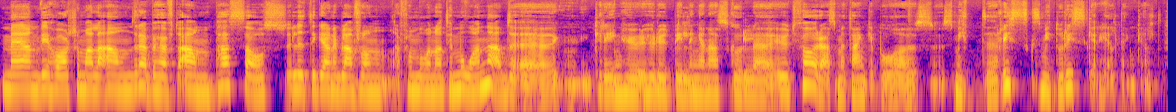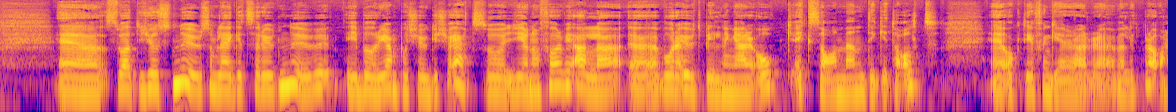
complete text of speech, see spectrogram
Men vi har som alla andra behövt anpassa oss lite grann ibland från, från månad till månad eh, kring hur, hur utbildningarna skulle utföras med tanke på smittrisk, smittorisker helt enkelt. Eh, så att just nu, som läget ser ut nu i början på 2021 så genomför vi alla eh, våra utbildningar och examen digitalt. Eh, och det fungerar väldigt bra.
